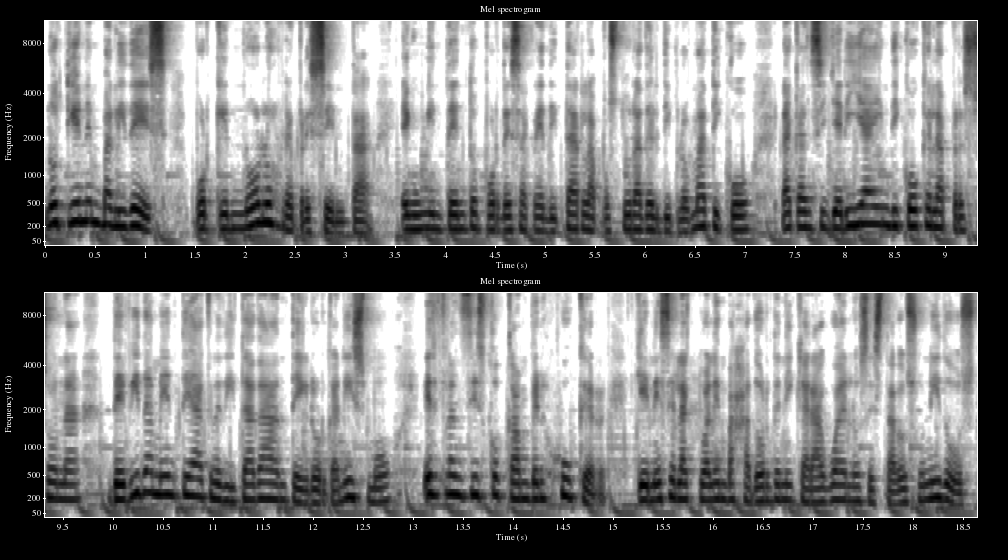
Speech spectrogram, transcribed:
no tienen validez porque no los representa. En un intento por desacreditar la postura del diplomático, la Cancillería indicó que la persona debidamente acreditada ante el organismo es Francisco Campbell Hooker, quien es el actual embajador de Nicaragua en los Estados Unidos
